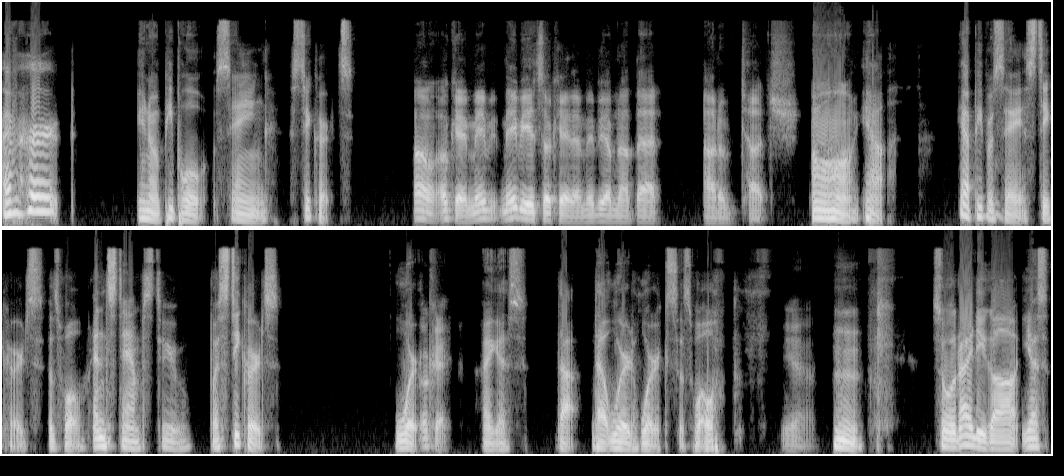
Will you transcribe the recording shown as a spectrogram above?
I've heard, you know, people saying stickers. oh, okay. Maybe maybe it's okay then. Maybe I'm not that out of touch. Oh, yeah. Yeah, people say stickers as well, and stamps too. But stickers work, Okay, I guess. That that word works as well. yeah. うん。そう、ライリーが、いや、ス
